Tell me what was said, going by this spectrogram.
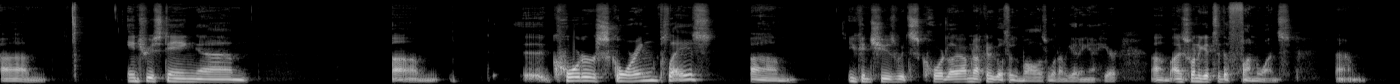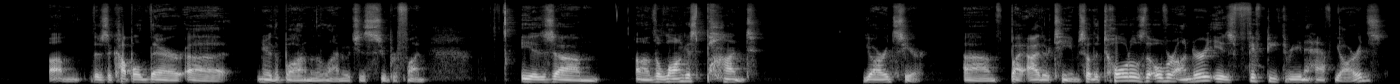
um, interesting um, um, quarter scoring plays. Um, you can choose which quarter. I'm not going to go through them all. Is what I'm getting at here. Um, I just want to get to the fun ones. Um, um, there's a couple there uh, near the bottom of the line, which is super fun. Is um, uh, the longest punt yards here um, by either team. So the totals, the over under is 53 and a half yards.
